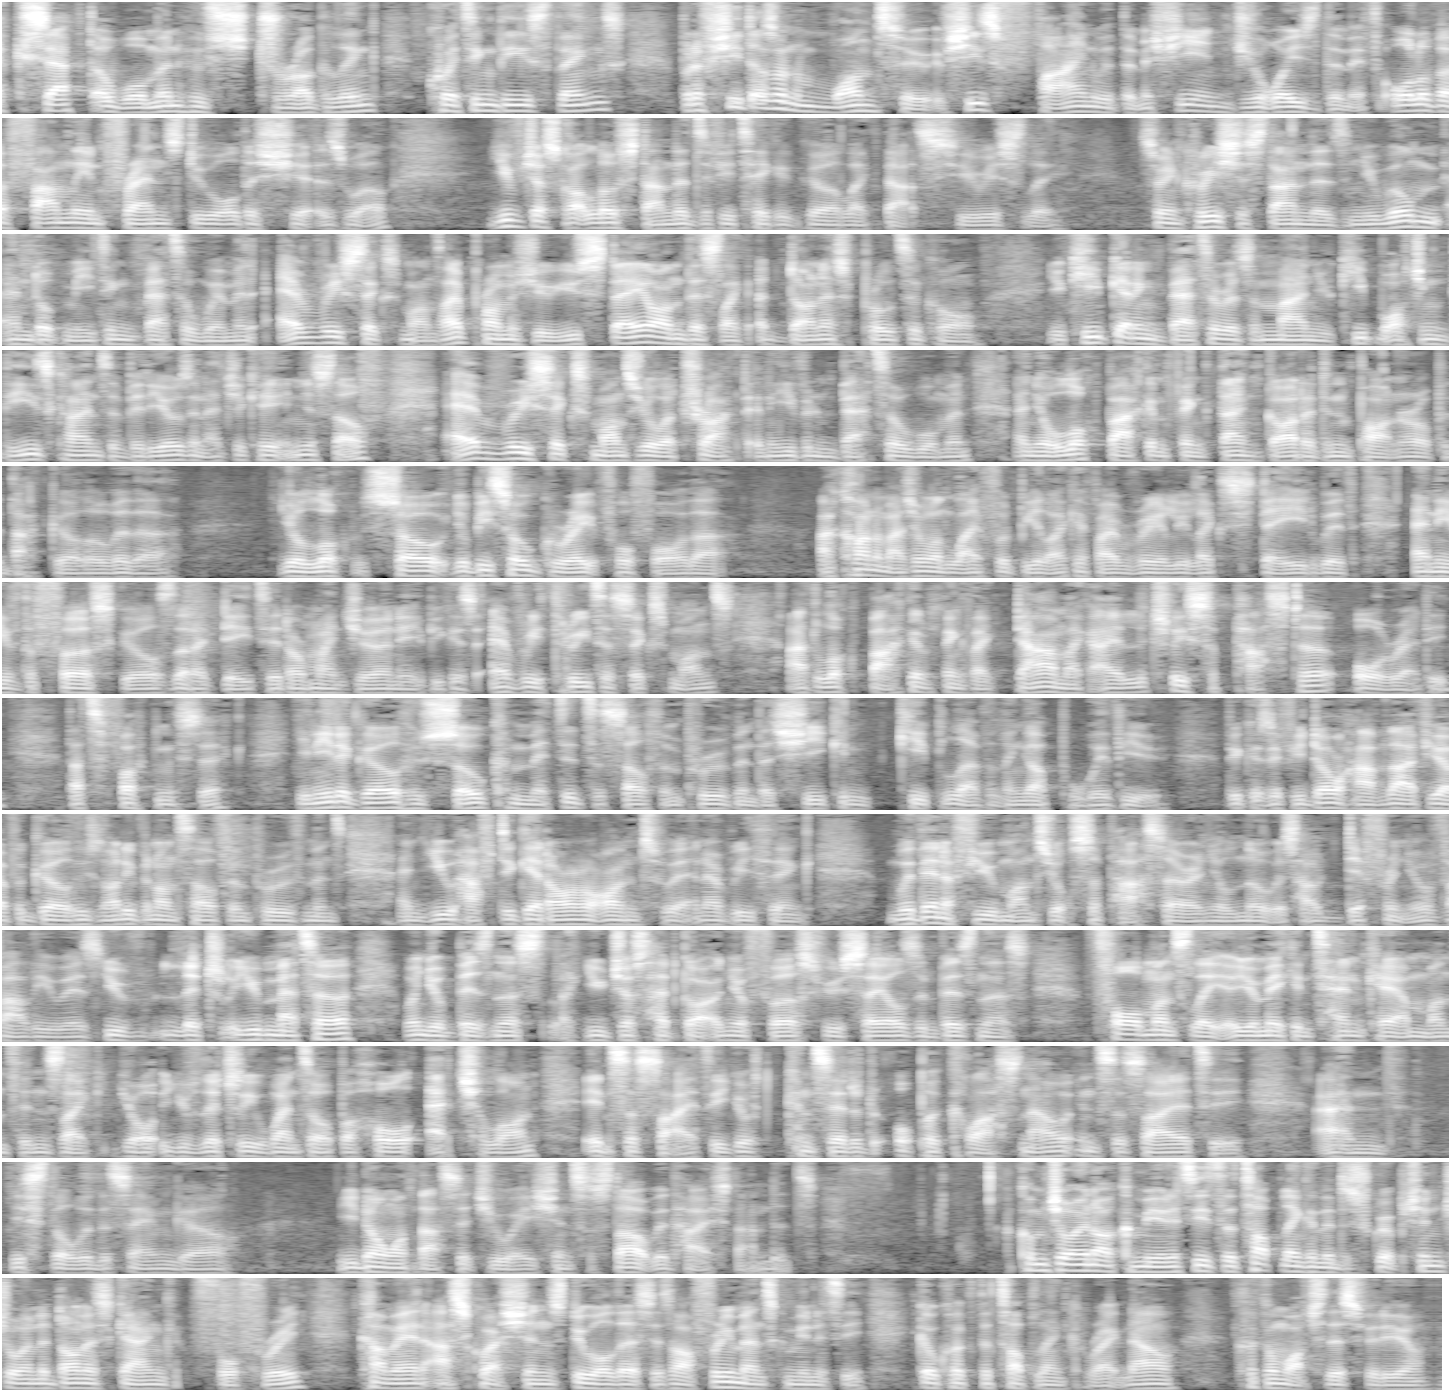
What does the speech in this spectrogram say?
accept a woman who's struggling quitting these things. But if she doesn't want to, if she's fine with them, if she enjoys them, if all of her family and friends do all this shit as well, you've just got low standards if you take a girl like that seriously. So increase your standards and you will end up meeting better women every six months. I promise you, you stay on this like Adonis protocol. You keep getting better as a man. You keep watching these kinds of videos and educating yourself. Every six months, you'll attract an even better woman and you'll look back and think, thank God I didn't partner up with that girl over there. You'll look so, you'll be so grateful for that. I can't imagine what life would be like if I really like stayed with any of the first girls that I dated on my journey because every 3 to 6 months I'd look back and think like damn like I literally surpassed her already. That's fucking sick. You need a girl who's so committed to self-improvement that she can keep leveling up with you because if you don't have that if you have a girl who's not even on self-improvement and you have to get on onto it and everything within a few months you'll surpass her and you'll notice how different your value is you've literally you met her when your business like you just had gotten your first few sales in business four months later you're making 10k a month and it's like you're you've literally went up a whole echelon in society you're considered upper class now in society and you're still with the same girl you don't want that situation so start with high standards Come join our community. It's the top link in the description. Join Adonis Gang for free. Come in, ask questions, do all this. It's our free men's community. Go click the top link right now. Click and watch this video.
